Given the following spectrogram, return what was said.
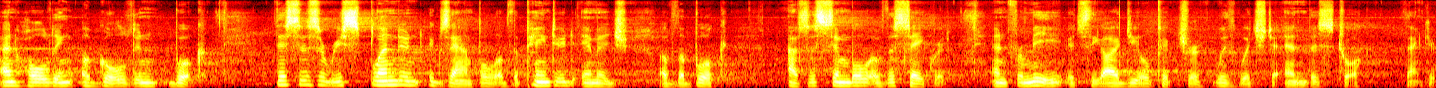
and holding a golden book. This is a resplendent example of the painted image of the book as a symbol of the sacred. And for me, it's the ideal picture with which to end this talk. Thank you.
